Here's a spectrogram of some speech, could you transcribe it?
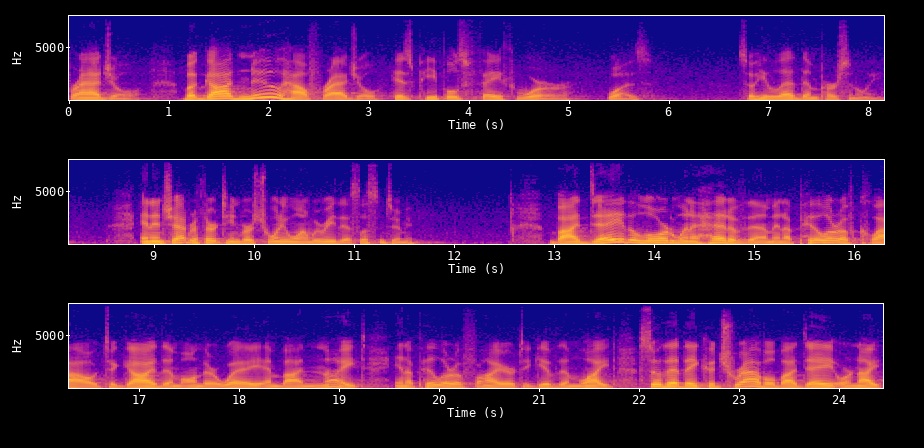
fragile, but God knew how fragile his people's faith were, was, so he led them personally. And in chapter 13, verse 21, we read this. Listen to me. By day the Lord went ahead of them in a pillar of cloud to guide them on their way, and by night in a pillar of fire to give them light, so that they could travel by day or night.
